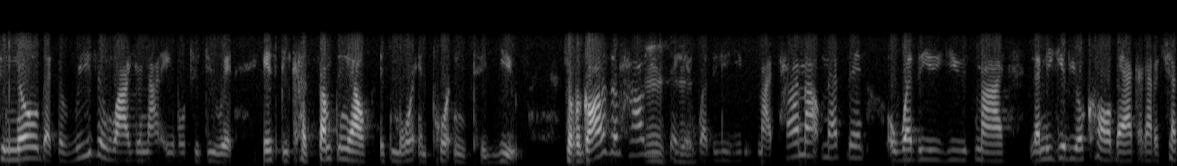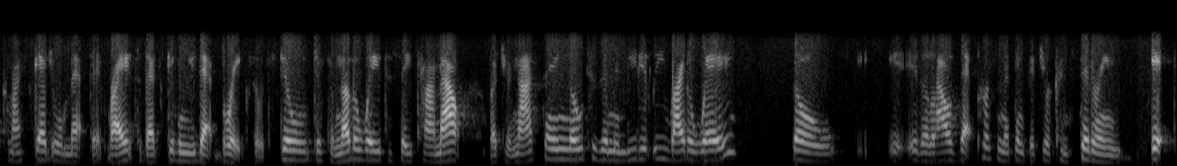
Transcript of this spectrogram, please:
to know that the reason why you're not able to do it is because something else is more important to you. So, regardless of how you say it, whether you use my timeout method or whether you use my let me give you a call back, I got to check my schedule method, right? So that's giving you that break. So it's still just another way to say timeout, but you're not saying no to them immediately right away. So it, it allows that person to think that you're considering it.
